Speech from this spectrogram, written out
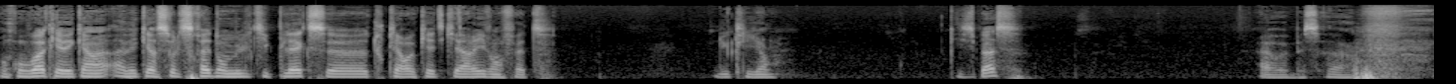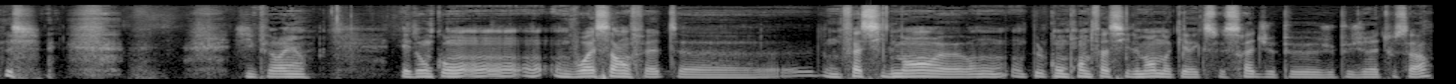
Donc on voit qu'avec un, seul thread, on multiplexe euh, toutes les requêtes qui arrivent en fait du client. Qu'est-ce qui se passe? Ah ouais, bah ça, j'y peux rien. Et donc on, voit ça en fait, euh, donc facilement, on, on, peut le comprendre facilement. Donc avec ce thread, je peux, je peux gérer tout ça.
